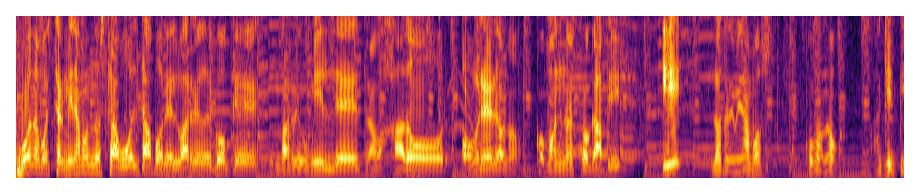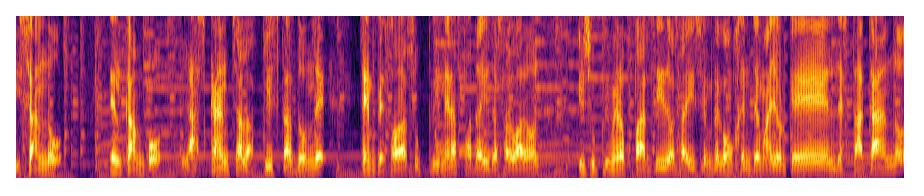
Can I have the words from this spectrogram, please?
Bueno, pues terminamos nuestra vuelta por el barrio de Coque, un barrio humilde, trabajador, obrero, ¿no? Como es nuestro capi. Y lo terminamos, ¿cómo no? Aquí pisando el campo, las canchas, las pistas, donde empezó a dar sus primeras pataditas al balón y sus primeros partidos ahí siempre con gente mayor que él, destacando.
